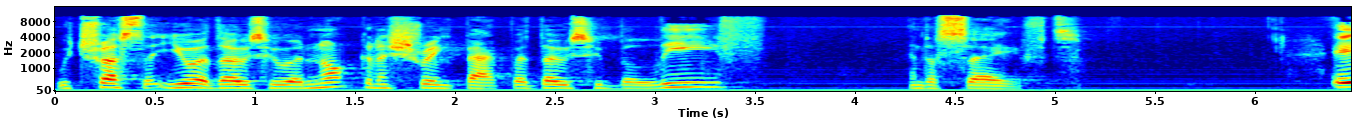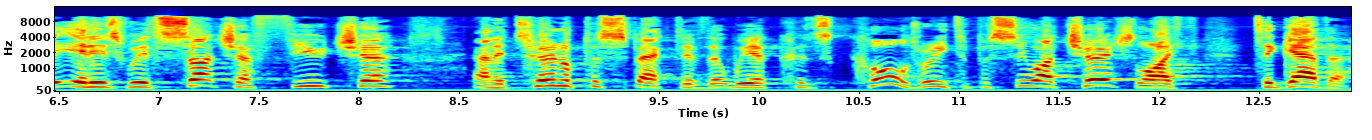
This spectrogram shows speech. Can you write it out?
we trust that you are those who are not going to shrink back, but those who believe and are saved. It is with such a future and eternal perspective that we are called really to pursue our church life together.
